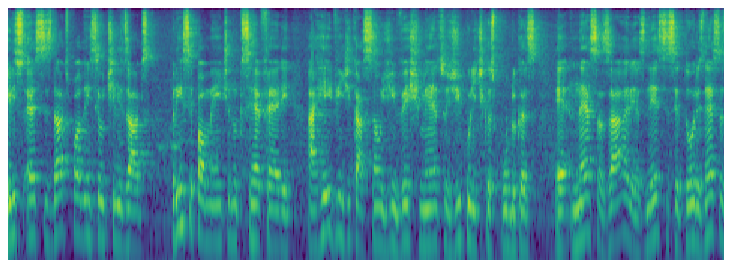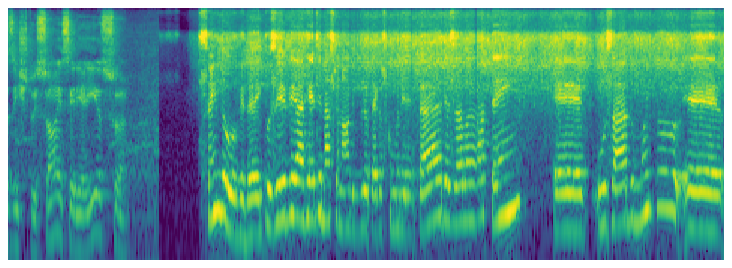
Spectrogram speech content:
Eles, esses dados podem ser utilizados principalmente no que se refere à reivindicação de investimentos de políticas públicas é, nessas áreas, nesses setores, nessas instituições, seria isso? Sem dúvida. Inclusive a Rede Nacional de Bibliotecas Comunitárias, ela tem é, usado muito, é,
